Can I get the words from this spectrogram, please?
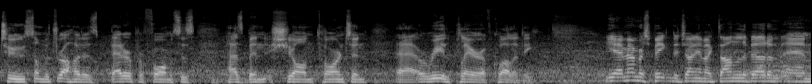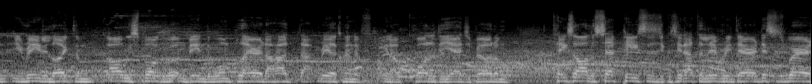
to some of Drogheda's better performances has been Sean Thornton, uh, a real player of quality. Yeah, I remember speaking to Johnny McDonald about him, and he really liked him. Always spoke about him being the one player that had that real kind of you know quality edge about him takes all the set pieces. You can see that delivery there. This is where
